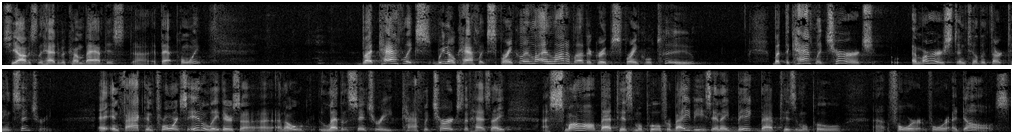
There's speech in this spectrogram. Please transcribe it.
she obviously had to become Baptist uh, at that point. But Catholics, we know Catholics sprinkle, and a lot of other groups sprinkle too. But the Catholic Church immersed until the 13th century. In fact, in Florence, Italy, there's a, an old 11th century Catholic church that has a, a, small baptismal pool for babies and a big baptismal pool uh, for, for adults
